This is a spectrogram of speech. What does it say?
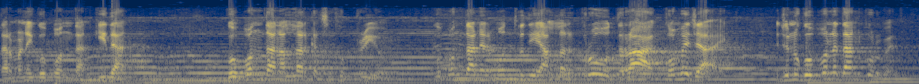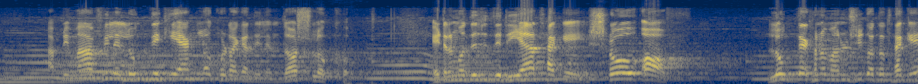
তার মানে গোপন দান, কি দান? গোপন দান আল্লাহর কাছে খুব প্রিয়। গোপন দানের মধ্য দিয়ে আল্লাহর ক্রোধ, রাগ কমে যায়। এজন্য গোপনে দান করবেন। আপনি মাহফিলে লোক দেখিয়ে এক লক্ষ টাকা দিলেন, দশ লক্ষ। এটার মধ্যে যদি রিয়া থাকে শো অফ লোক দেখানো মানসিকতা থাকে,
